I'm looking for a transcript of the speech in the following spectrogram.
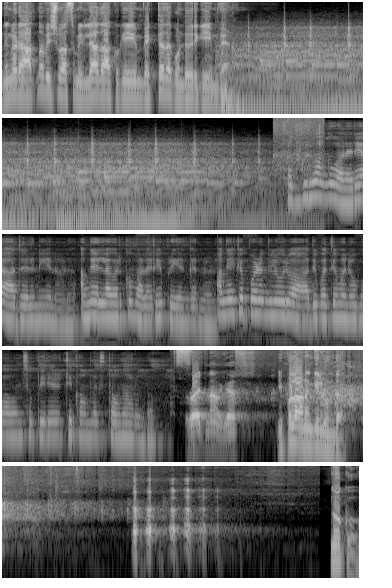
നിങ്ങളുടെ ആത്മവിശ്വാസം ഇല്ലാതാക്കുകയും വ്യക്തത കൊണ്ടുവരികയും വേണം. സദ്ഗുരു അങ്ങ് വളരെ ആദരണീയനാണ്. അങ്ങ് എല്ലാവർക്കും വളരെ പ്രിയങ്കരനാണ്. അങ്ങേക്ക് എപ്പോഴെങ്കിലും ഒരു ആധിപത്യ മനോഭാവം സുപ്പീരിയോറിറ്റി കോംപ്ലക്സ് തോന്നാറുണ്ടോ. ഇപ്പോഴാണെങ്കിൽ ഉണ്ട്. നോക്കൂ.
